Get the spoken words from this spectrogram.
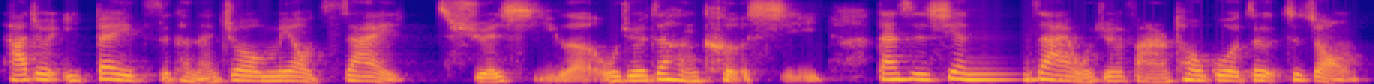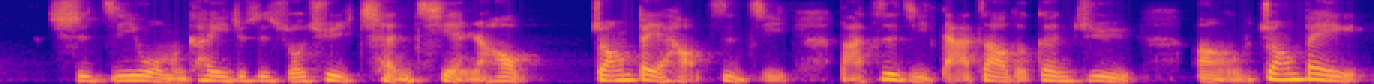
他就一辈子可能就没有再学习了，我觉得这很可惜。但是现在我觉得反而透过这这种时机，我们可以就是说去沉潜，然后装备好自己，把自己打造的更具嗯装备，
